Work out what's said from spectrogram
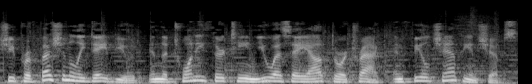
She professionally debuted in the 2013 USA Outdoor Track and Field Championships.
